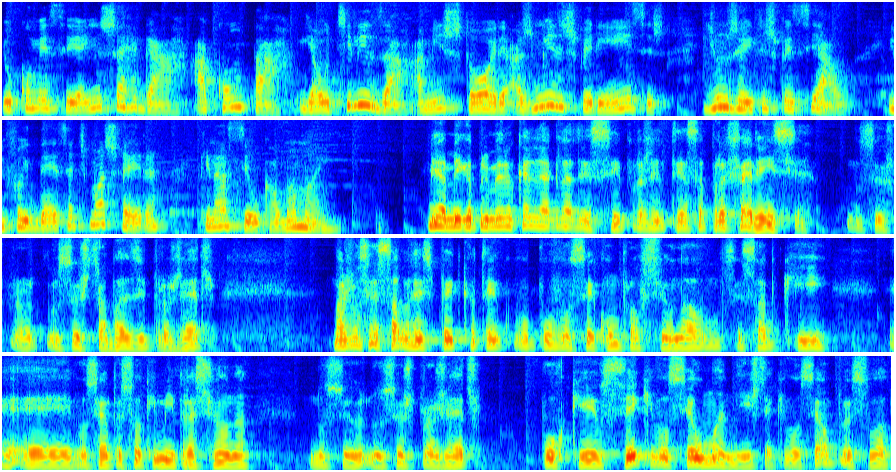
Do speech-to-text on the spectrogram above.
eu comecei a enxergar, a contar e a utilizar a minha história, as minhas experiências de um jeito especial. E foi dessa atmosfera que nasceu Calma Mãe. Minha amiga, primeiro eu quero lhe agradecer por a gente ter essa preferência nos seus, nos seus trabalhos e projetos. Mas você sabe o respeito que eu tenho por você como profissional. Você sabe que é, é, você é uma pessoa que me impressiona seu, nos seus projetos porque eu sei que você é humanista, que você é uma pessoa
